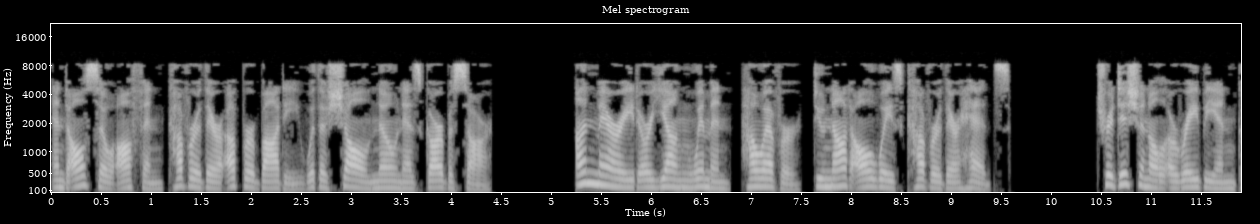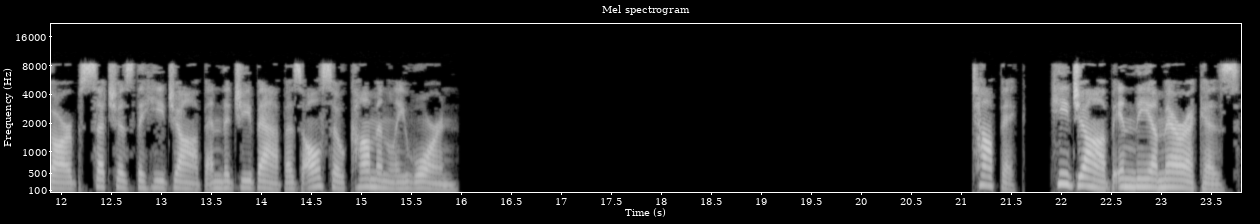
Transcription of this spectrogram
and also often cover their upper body with a shawl known as garbasar. Unmarried or young women, however, do not always cover their heads. Traditional Arabian garb such as the hijab and the jilbab is also commonly worn. Hijab in the Americas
